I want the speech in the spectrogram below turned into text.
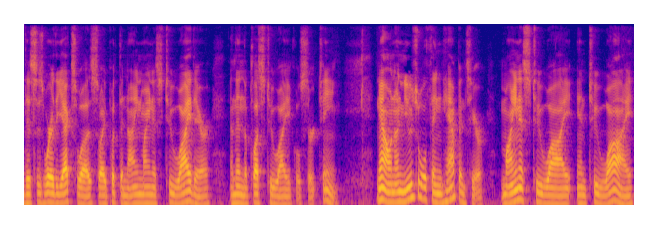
This is where the x was, so I put the 9 minus 2y there, and then the plus 2y equals 13. Now, an unusual thing happens here minus 2y and 2y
